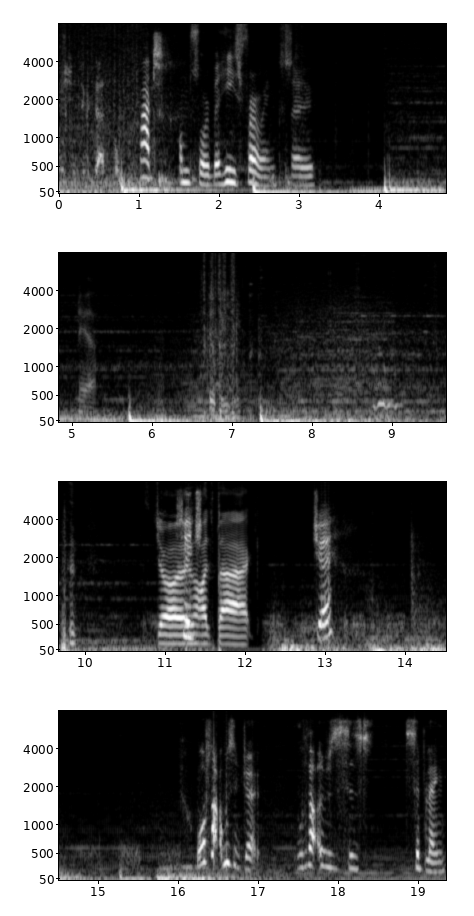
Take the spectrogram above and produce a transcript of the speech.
Mission successful. mad. I'm sorry, but he's throwing, so Yeah. Still beat you. it's Joe, So hides back. Joe? What if that wasn't Joe? What if that was his sibling?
